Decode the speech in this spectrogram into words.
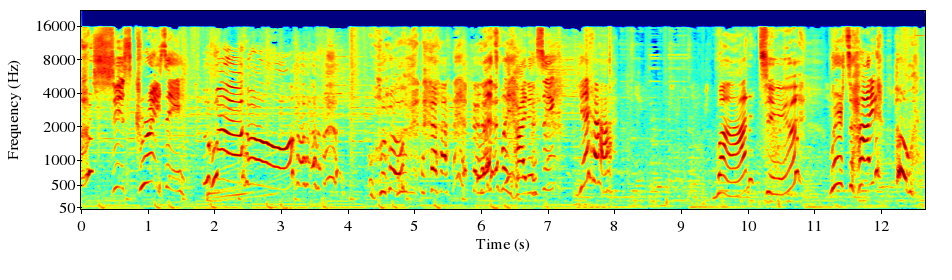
Oh, she's crazy! Whoa. Let's play hide and seek! Yeah! One, two, where to hide? Oh!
